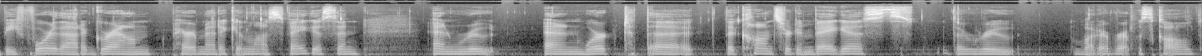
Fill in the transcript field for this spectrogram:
before that a ground paramedic in Las Vegas and and route and worked the the concert in Vegas, the route whatever it was called,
